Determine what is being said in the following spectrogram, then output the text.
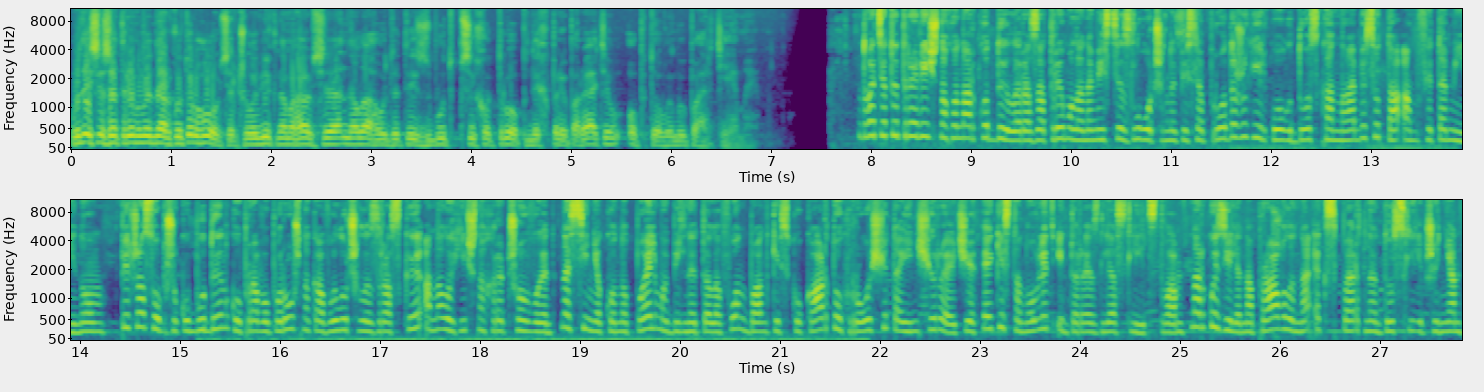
В Одесі затримали наркоторговця. Чоловік намагався налагодити збут психотропних препаратів оптовими партіями. 23-річного наркодилера затримали на місці злочину після продажу кількох доз канабісу та амфетаміну. Під час обшуку будинку правопорушника вилучили зразки аналогічних речовин: насіння конопель, мобільний телефон, банківську карту, гроші та інші речі, які становлять інтерес для слідства. Наркозілля направили на експертне дослідження.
